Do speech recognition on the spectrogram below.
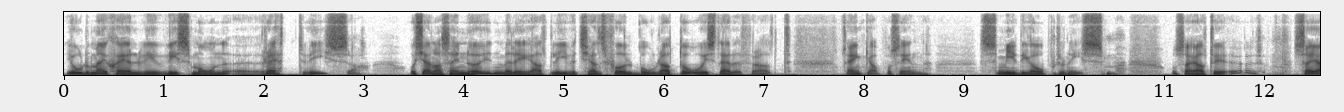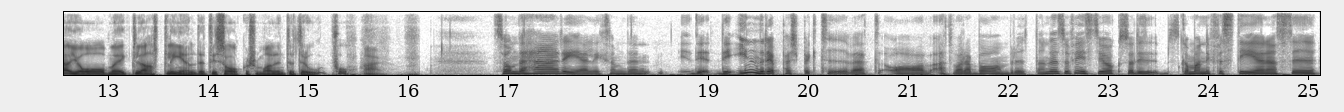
gjorde mig själv i viss mån eh, rättvisa och känna sig nöjd med det, att livet känns fullbordat då istället för att tänka på sin smidiga opportunism och säga, till, säga ja med ett glatt leende till saker som man inte tror på. nej. Så om det här är liksom den, det, det inre perspektivet av att vara banbrytande så finns det ju också, det ska manifesteras i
